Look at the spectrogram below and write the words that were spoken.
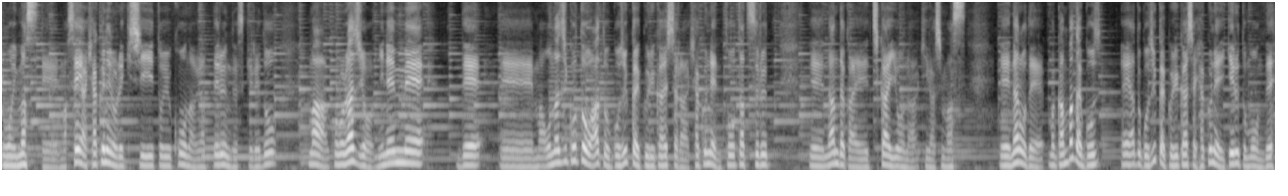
思います。えーまあ、聖夜100年の歴史というコーナーをやってるんですけれど、まあ、このラジオ2年目で、えーまあ、同じことをあと50回繰り返したら100年到達する、えーなんだか、近いような気がします。えーなので、まあ、頑張ったら5、えーあと50回繰り返したら100年いけると思うんで、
